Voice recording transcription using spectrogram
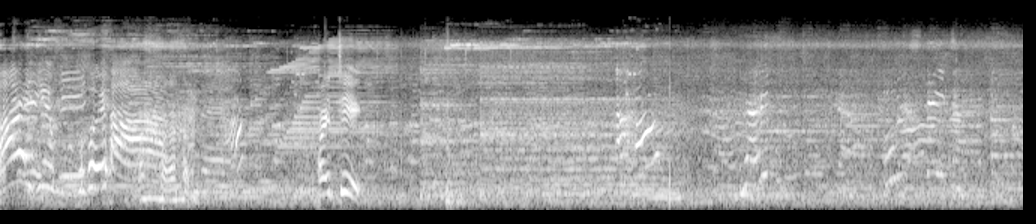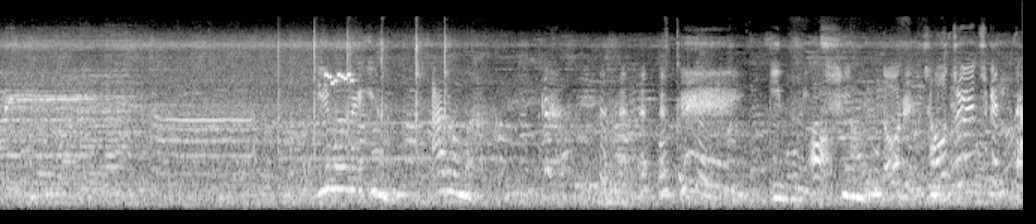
아 이게 뭐야? 파이팅! 이 몸의 이름 아로마. 이 몸이 친 너를 저주해주겠다.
